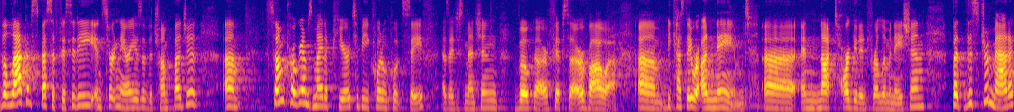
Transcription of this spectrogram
the lack of specificity in certain areas of the Trump budget, um, some programs might appear to be quote unquote safe, as I just mentioned, VOCA or FVPSA or VAWA, um, because they were unnamed uh, and not targeted for elimination. But this dramatic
